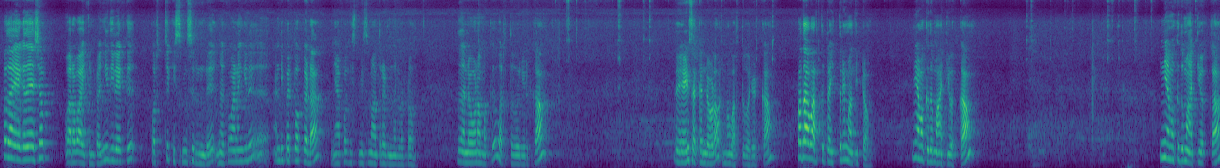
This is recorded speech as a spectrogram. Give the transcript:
അപ്പോൾ ഇതാ ഏകദേശം വറവായിട്ടുണ്ട്. ഇനി ഇതിലേക്ക് കുറച്ച് കിസ്മിസ് ഇടുന്നുണ്ട്. നിങ്ങൾക്ക് വേണമെങ്കിൽ അണ്ടിപ്പരിപ്പൊക്കെ ഇടാം. ഞാൻ ഇപ്പോൾ കിസ്മിസ് മാത്രമേ ഇടുന്നുള്ളൂ കേട്ടോ. ഇത് നല്ലോണം നമുക്ക് വറുത്ത് കോരിയെടുക്കാം. ഏഴ് സെക്കൻഡോളം നമ്മൾ വറുത്ത് കോരിയെടുക്കാം. അപ്പോൾ അതാ വറുത്തിട്ടോ ഇത്രയും മതി കേട്ടോ. ഇനി നമുക്കിത് മാറ്റി വെക്കാം. ഇനി നമുക്കിത് മാറ്റി വെക്കാം.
